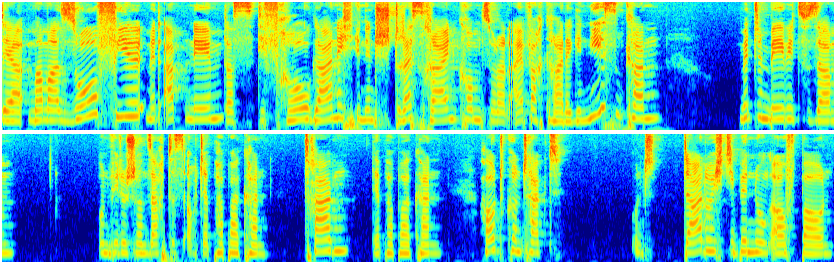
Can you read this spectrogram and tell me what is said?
der Mama so viel mit abnehmen, dass die Frau gar nicht in den Stress reinkommt, sondern einfach gerade genießen kann mit dem Baby zusammen. Und wie du schon sagtest, auch der Papa kann tragen, der Papa kann Hautkontakt und dadurch die Bindung aufbauen.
